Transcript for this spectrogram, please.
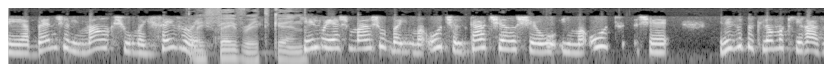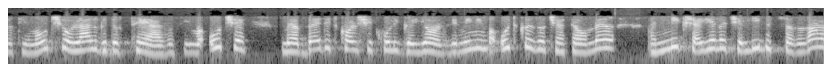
אה, הבן שלי מרק שהוא my favourite. My favourite, כן. כאילו יש משהו באימהות של תאצ'ר שהוא אימהות שאליזבת לא מכירה, זאת אימהות שעולה על גדותיה, זאת אימהות שמאבדת כל שיקול היגיון, זה מין אימהות כזאת שאתה אומר, אני כשהילד שלי בצרה,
